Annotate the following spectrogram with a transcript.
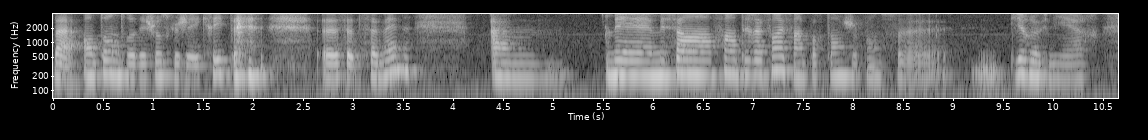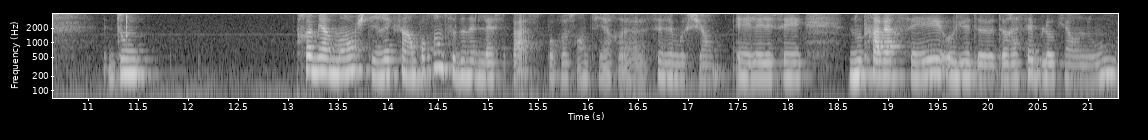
bah, entendre des choses que j'ai écrites euh, cette semaine. Euh, mais c'est intéressant et c'est important, je pense, d'y revenir. Donc Premièrement, je dirais que c'est important de se donner de l'espace pour ressentir ses émotions et les laisser nous traverser au lieu de, rester bloqué en nous.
